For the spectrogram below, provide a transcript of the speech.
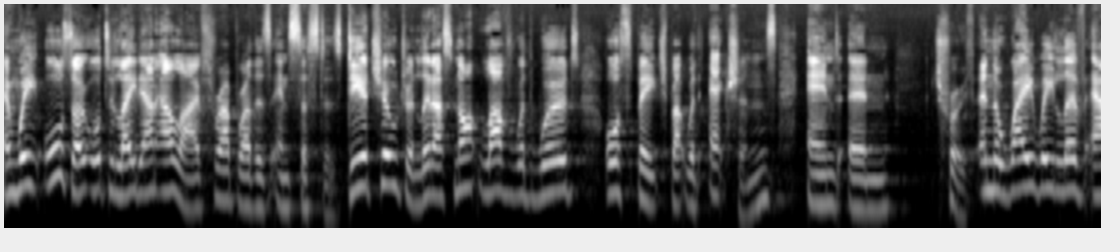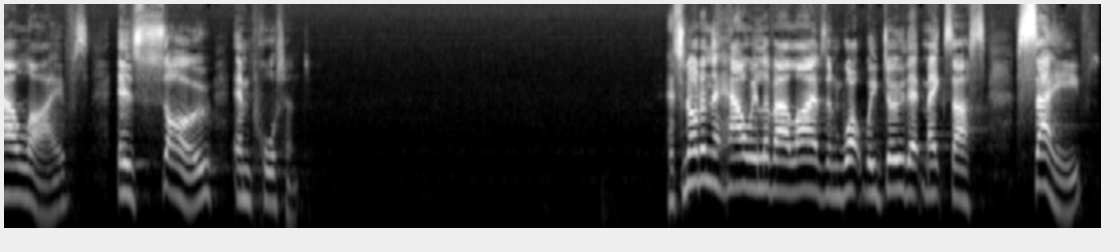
And we also ought to lay down our lives for our brothers and sisters. Dear children, let us not love with words or speech, but with actions and in truth. And the way we live our lives is so important. It's not in the how we live our lives and what we do that makes us saved.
